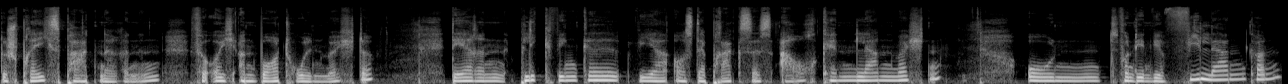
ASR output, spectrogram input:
Gesprächspartnerinnen für euch an Bord holen möchte deren Blickwinkel wir aus der Praxis auch kennenlernen möchten und von denen wir viel lernen können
